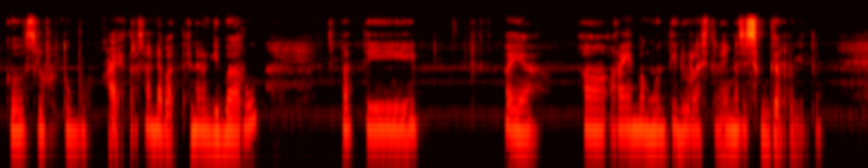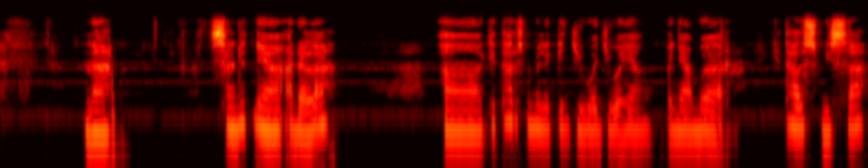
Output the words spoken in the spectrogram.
ke seluruh tubuh. Kayak terasa dapat energi baru seperti apa ya uh, orang yang bangun tidur lah istilahnya masih seger gitu nah selanjutnya adalah uh, kita harus memiliki jiwa-jiwa yang penyabar kita harus bisa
